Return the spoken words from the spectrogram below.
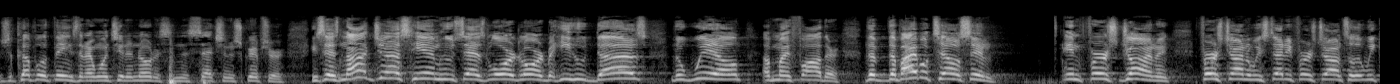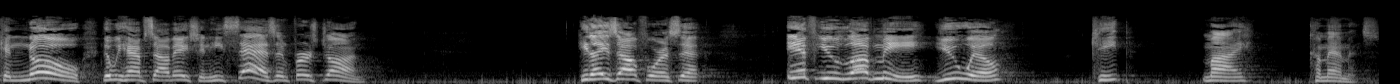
There's a couple of things that I want you to notice in this section of scripture. He says, not just him who says, Lord, Lord, but he who does the will of my Father. The, the Bible tells him in First John, and First John, we study First John so that we can know that we have salvation. He says in First John, he lays out for us that if you love me, you will keep my commandments.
